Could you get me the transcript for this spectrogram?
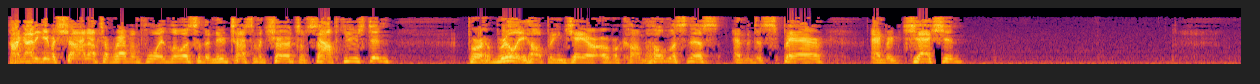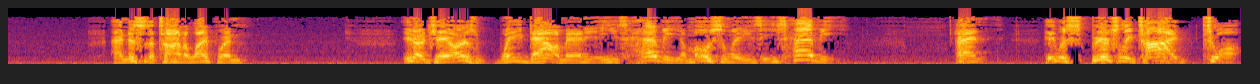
I got to give a shout out to Reverend Floyd Lewis of the New Testament Church of South Houston. for really helping JR overcome homelessness and the despair and rejection. And this is a time of life when, you know, JR is weighed down, man. He, he's heavy emotionally. He's, he's heavy. And he was spiritually tied to an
